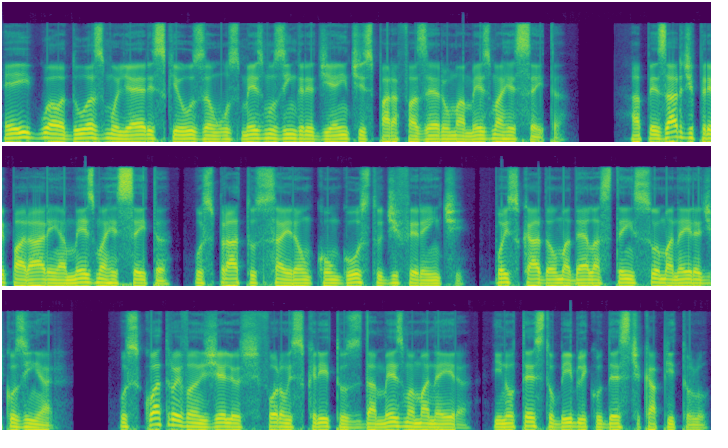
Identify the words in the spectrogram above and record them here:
É igual a duas mulheres que usam os mesmos ingredientes para fazer uma mesma receita. Apesar de prepararem a mesma receita, os pratos sairão com gosto diferente, pois cada uma delas tem sua maneira de cozinhar. Os quatro evangelhos foram escritos da mesma maneira, e no texto bíblico deste capítulo,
